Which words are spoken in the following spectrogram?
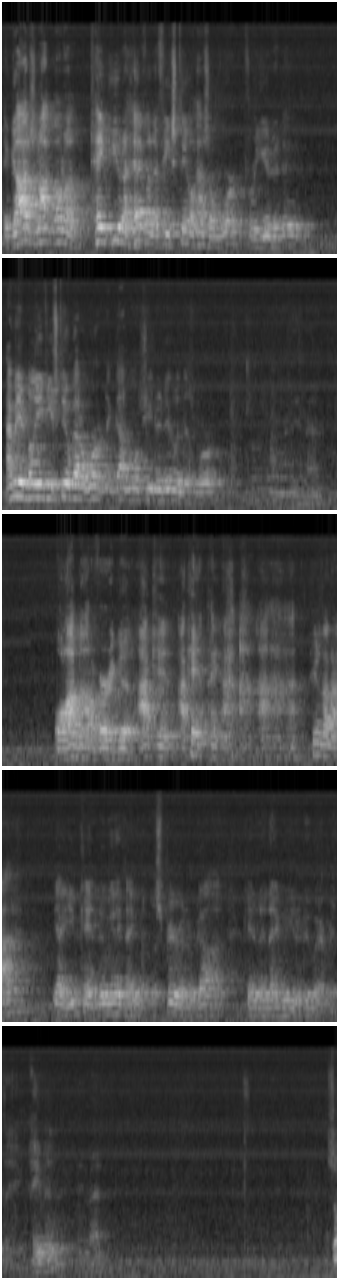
And God's not going to take you to heaven if he still has a work for you to do. How many believe you still got a work that God wants you to do in this world? Well, I'm not a very good. I can't. I can't paint. I, I, I, I. Hear that I. Yeah, you can't do anything, but the Spirit of God can enable you to do everything. Amen. Amen. So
